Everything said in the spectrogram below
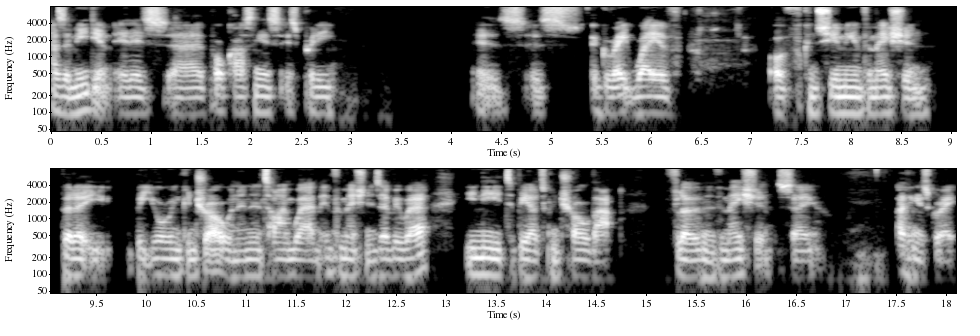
as a medium. It is uh, podcasting is is pretty is is a great way of of consuming information but uh, but you're in control. And in a time where information is everywhere, you need to be able to control that flow of information. So I think it's great.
